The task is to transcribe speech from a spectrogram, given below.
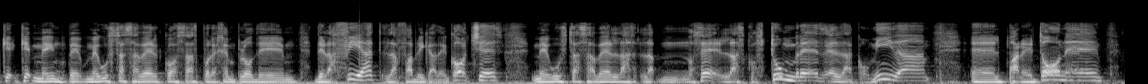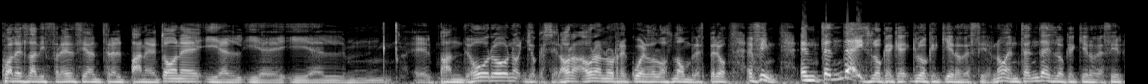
que, me, gusta saber cosas, por ejemplo, de, la Fiat, la fábrica de coches, me gusta saber las, no sé, las costumbres, la comida, el panetone, cuál es la diferencia entre el panetone y el, y, el, pan de oro, no, yo qué sé, ahora, ahora no recuerdo los nombres, pero en fin, entendéis lo que, lo que quiero decir, ¿no? Entendéis lo que quiero decir.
